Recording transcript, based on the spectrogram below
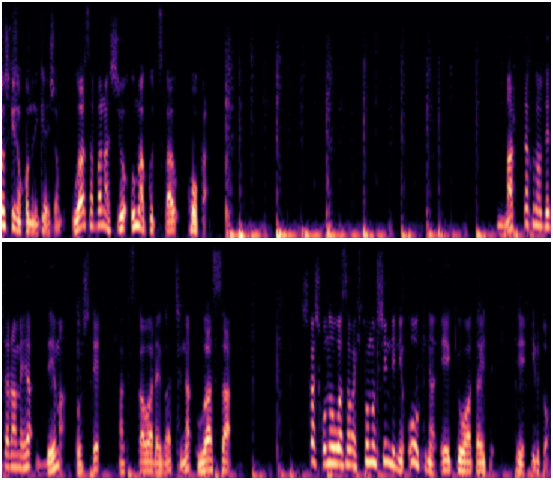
組織のコミュニケーション、噂話をうまく使う効果。全くのデタラメやデマとして扱われがちな噂。しかしこの噂は人の心理に大きな影響を与えていると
